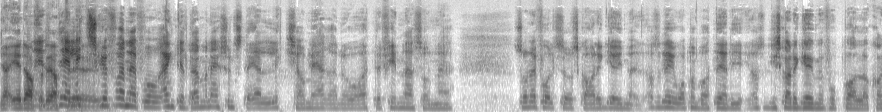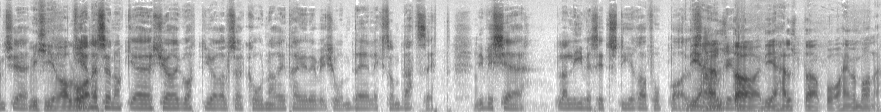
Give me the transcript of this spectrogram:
Ja, er det det, det er litt eh, skuffende for enkelte, men jeg syns det er litt sjarmerende at det finnes sånne Sånne folk som skal ha det gøy med Altså Det er jo åpenbart det. De, altså, de skal ha det gøy med fotball og kanskje tjene seg noen kjøregodtgjørelsekroner i tredjedivisjon. Det er liksom that's it. De vil ikke la livet sitt styre av fotball. De er helter, de er helter på heimebane.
